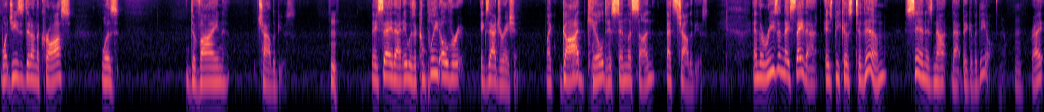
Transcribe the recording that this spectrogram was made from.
what Jesus did on the cross was divine child abuse. They say that it was a complete over exaggeration. Like God killed his sinless son. That's child abuse. And the reason they say that is because to them, sin is not that big of a deal. Right?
